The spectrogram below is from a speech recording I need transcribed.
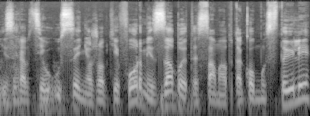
із гравців у синьо-жовтій формі забити саме в такому стилі.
